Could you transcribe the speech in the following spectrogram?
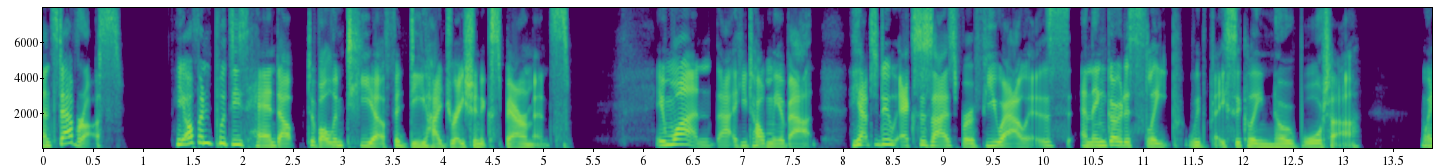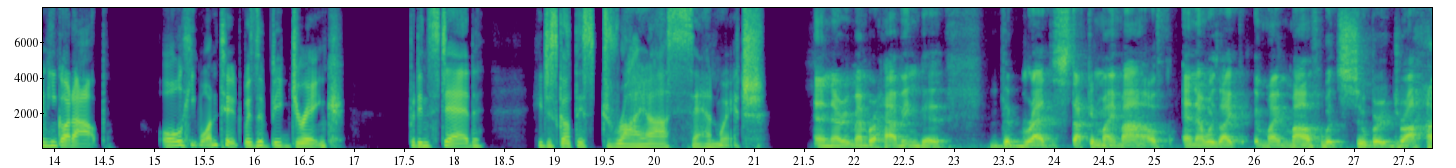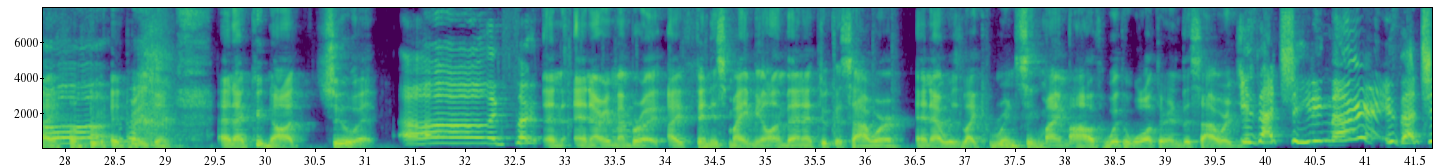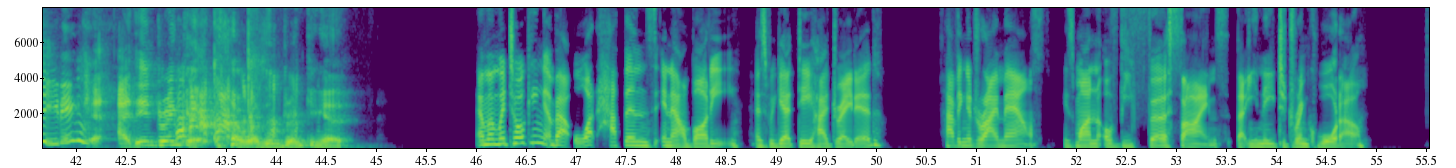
And Stavros, he often puts his hand up to volunteer for dehydration experiments. In one that he told me about, he had to do exercise for a few hours and then go to sleep with basically no water. When he got up, all he wanted was a big drink. But instead, he just got this dry ass sandwich. And I remember having the the bread stuck in my mouth, and I was like, my mouth was super dry from dehydration, oh. and I could not chew it. Oh, that's so. And and I remember I, I finished my meal, and then I took a shower, and I was like rinsing my mouth with water in the shower. Is that cheating though? Is that cheating? I didn't drink it. I wasn't drinking it. And when we're talking about what happens in our body as we get dehydrated, Having a dry mouth is one of the first signs that you need to drink water.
